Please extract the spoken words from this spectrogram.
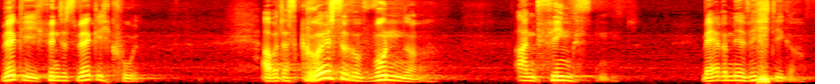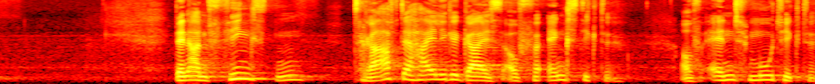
Wirklich, ich finde es wirklich cool. Aber das größere Wunder an Pfingsten wäre mir wichtiger. Denn an Pfingsten traf der Heilige Geist auf Verängstigte, auf Entmutigte,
